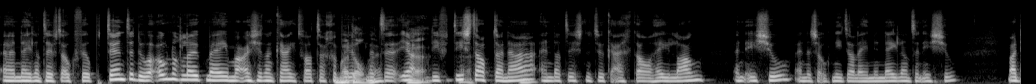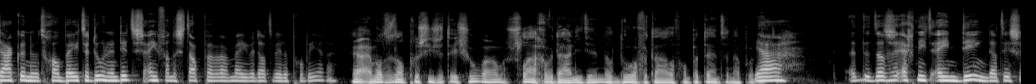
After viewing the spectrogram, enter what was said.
Uh, Nederland heeft ook veel patenten, doen we ook nog leuk mee. Maar als je dan kijkt wat er gebeurt dan, met uh, ja, die, die ja. stap daarna. En dat is natuurlijk eigenlijk al heel lang een issue. En dat is ook niet alleen in Nederland een issue. Maar daar kunnen we het gewoon beter doen. En dit is een van de stappen waarmee we dat willen proberen. Ja, en wat is dan precies het issue? Waarom slagen we daar niet in? Dat doorvertalen van patenten naar producten? Ja, dat is echt niet één ding. Dat is,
